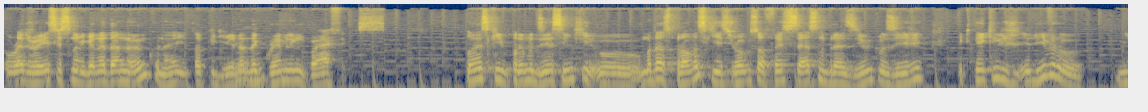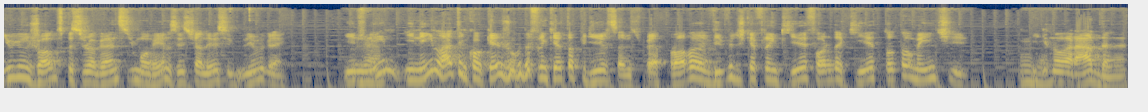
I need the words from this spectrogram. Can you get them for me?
o Red Racer, se não me engano, é da Namco, né? E Top Gear uhum. é da Gremlin Graphics. Planos que podemos dizer assim que o, uma das provas que esse jogo só fez sucesso no Brasil, inclusive, é que tem aquele livro Mil e um Jogos para se jogar antes de morrer. Não sei se você já leu esse livro, Greg. E nem, e nem lá tem qualquer jogo da franquia Top Gear, sabe? Tipo, é a prova viva de que a franquia fora daqui é totalmente uhum. ignorada, né?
